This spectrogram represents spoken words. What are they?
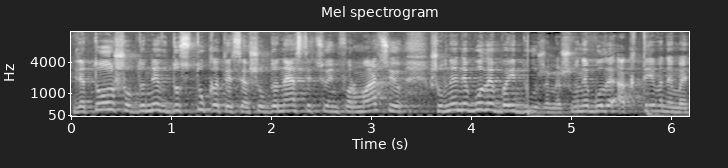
для того, щоб до них достукатися, щоб донести цю інформацію, щоб вони не були байдужими, щоб вони були активними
